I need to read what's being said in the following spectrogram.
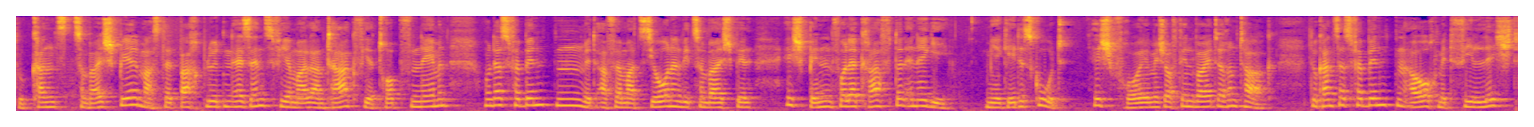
Du kannst zum Beispiel Mustard Bachblütenessenz viermal am Tag vier Tropfen nehmen und das verbinden mit Affirmationen wie zum Beispiel Ich bin voller Kraft und Energie. Mir geht es gut. Ich freue mich auf den weiteren Tag. Du kannst das verbinden auch mit viel Licht,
